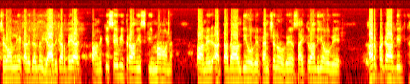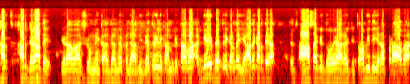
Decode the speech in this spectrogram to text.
ਸ਼੍ਰੋਮਣੀ ਅਕਾਲੀ ਦਲ ਨੂੰ ਯਾਦ ਕਰਦੇ ਆ, ਭਾਵੇਂ ਕਿਸੇ ਵੀ ਤਰ੍ਹਾਂ ਦੀ ਸਕੀਮਾਂ ਹੋਣ, ਭਾਵੇਂ ਆਟਾ ਦਾਲ ਦੀ ਹੋਵੇ, ਪੈਨਸ਼ਨ ਹੋਵੇ, ਸਾਈਕਲਾਂ ਦੀਆਂ ਹੋਵੇ, ਹਰ ਪ੍ਰਕਾਰ ਦੀ, ਹਰ ਹਰ ਜਗ੍ਹਾ ਤੇ ਜਿਹੜਾ ਵਾ, ਸ਼੍ਰੋਮਣੀ ਅਕਾਲੀ ਦਲ ਨੇ ਪੰਜਾਬ ਦੀ ਬਿਹਤਰੀ ਲਈ ਕੰਮ ਕੀਤਾ ਵਾ, ਅੱਗੇ ਵੀ ਬਿਹਤਰੀ ਕਰਦੇ ਯਾਦ ਕਰਦੇ ਆ, ਤੇ ਆਸ ਆ ਕਿ 2024 ਦੀ ਜਿਹੜਾ ਪੜਾਅ ਵਾ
